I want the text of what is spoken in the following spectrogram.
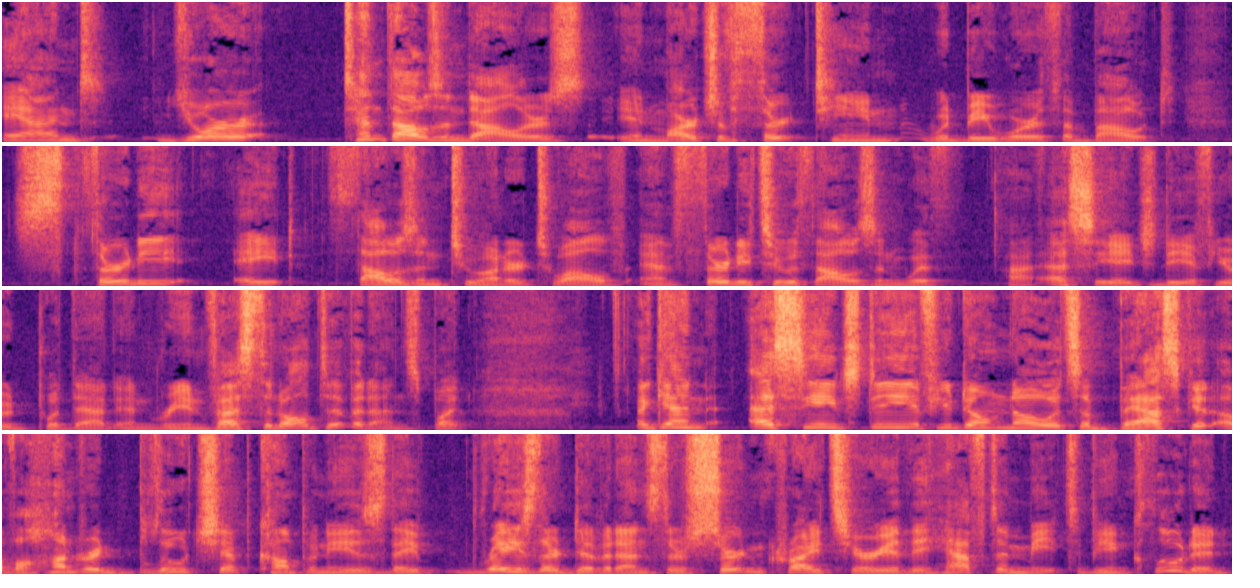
And your $10,000 in March of 13 would be worth about 38,212 and 32,000 with uh, SCHD if you would put that and reinvested all dividends. But again, SCHD, if you don't know, it's a basket of 100 blue chip companies. They raise their dividends. There's certain criteria they have to meet to be included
